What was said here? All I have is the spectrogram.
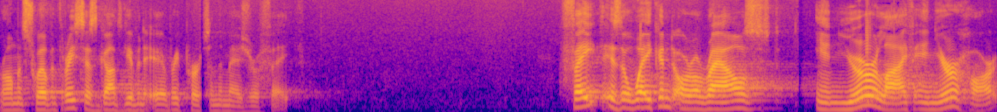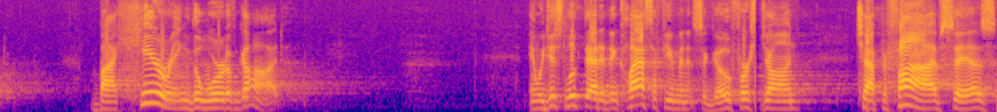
Romans 12 and 3 says God's given to every person the measure of faith. Faith is awakened or aroused in your life, in your heart, by hearing the Word of God. And we just looked at it in class a few minutes ago. 1 John chapter 5 says,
